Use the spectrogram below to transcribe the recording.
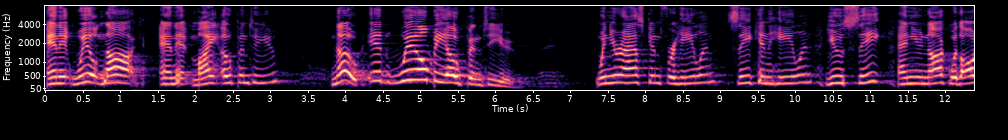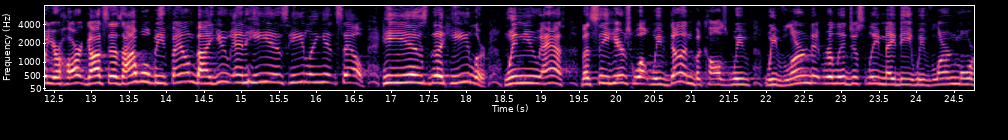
And it will knock and it might open to you. No, it will be open to you. When you're asking for healing, seeking healing, you seek and you knock with all your heart. God says, I will be found by you, and He is healing itself. He is the healer when you ask. But see, here's what we've done because we've, we've learned it religiously. Maybe we've learned more,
